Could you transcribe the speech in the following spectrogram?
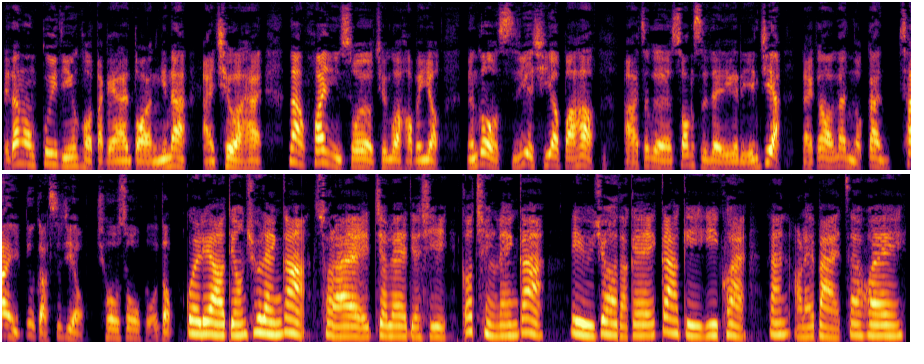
会当讲规定和大家大人囡仔爱笑啊嗨。那欢迎所有全国好朋友朋友能够十月七号八号啊，这个双十的一个连假来到咱鹿港参与鹿港世界秋收活动。过了中秋连假，出来接的就是国庆连假，例如祝福大家假期愉快，咱下礼拜再会。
